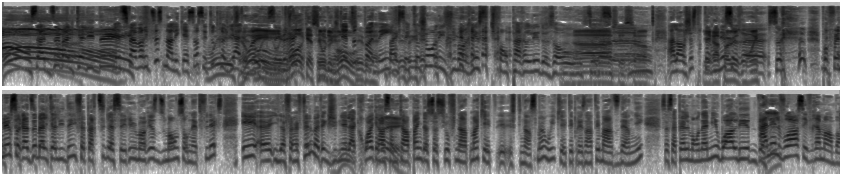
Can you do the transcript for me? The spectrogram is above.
Oh! Ça dit belle Il y a du favoritisme dans les questions, c'est tout Oui, relié à c'est l'humour. oui, c'est vrai. trois questions C'est vrai. d'humour. J'étais. Ben, C'est c'est vrai. toujours les humoristes qui font parler d'eux autres. Ah, c'est ça. hum. Alors, juste pour Les terminer sur, euh, sur- pour finir sur Adib Al-Khalidé, il fait partie de la série Humoriste du Monde sur Netflix et euh, il a fait un film avec Julien Lacroix grâce à Ouais. une campagne de sociofinancement qui été, euh, financement, oui, qui a été présentée mardi dernier. Ça s'appelle Mon ami Walid. Allez le voir, c'est vraiment bon.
